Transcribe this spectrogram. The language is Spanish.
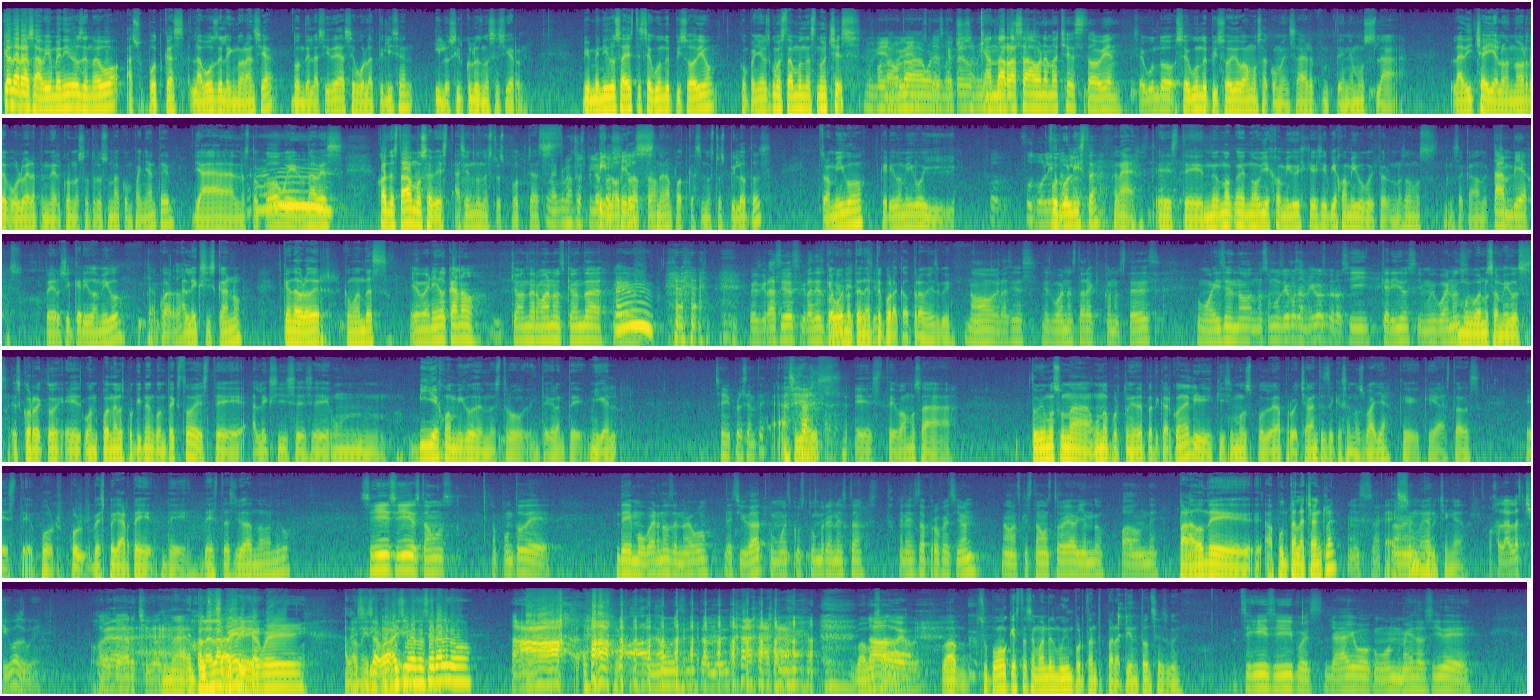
¿Qué onda, raza? Bienvenidos de nuevo a su podcast La Voz de la Ignorancia, donde las ideas se volatilizan y los círculos no se cierran. Bienvenidos a este segundo episodio. Compañeros, ¿cómo están? Buenas noches. Muy bien, Hola, muy hola, bien. buenas ¿Ustedes qué noches, pedo? ¿Qué onda, raza? Buenas noches, ¿todo bien? Segundo, segundo episodio, vamos a comenzar. Tenemos la, la dicha y el honor de volver a tener con nosotros un acompañante. Ya nos tocó, güey, una vez cuando estábamos eh, haciendo nuestros podcasts. Nuestros pilotos. pilotos, Piloto. no eran podcasts, nuestros pilotos. Nuestro amigo, querido amigo y Fu- Futbolista. futbolista. Nah, este, no, no, no viejo amigo, es que decir viejo amigo, güey, pero no somos, nos acaban de... Tan viejos, Pero sí, querido amigo, ¿de acuerdo? Alexis Cano. ¿Qué onda, brother? ¿Cómo andas? Bienvenido, Cano. ¿Qué onda, hermanos? ¿Qué onda? Eh, pues gracias, gracias Qué por la bueno invitación. tenerte por acá otra vez, güey. No, gracias. Es bueno estar aquí con ustedes. Como dicen, no, no somos viejos amigos, pero sí queridos y muy buenos. Muy buenos amigos, es correcto. Eh, ponerlos poquito en contexto, este Alexis es eh, un viejo amigo de nuestro integrante Miguel. Sí, presente. Así es. Este, vamos a... Tuvimos una, una oportunidad de platicar con él y quisimos volver a aprovechar antes de que se nos vaya, que, que ya estás este, por, por despegarte de, de esta ciudad, ¿no, amigo? Sí, sí, estamos a punto de, de movernos de nuevo de ciudad, como es costumbre en esta, en esta profesión. Nada más que estamos todavía viendo para dónde. ¿Para dónde apunta la chancla? Exactamente. Eso, mero, chingado. Ojalá las chivas, güey. Ojalá te agarre chivas. Una- Ojalá la América, güey. a la Ahí, sí, ahí sí vas a hacer algo. ¡Ah! Ah, no, pues sí, tal vez. Vamos No, a... güey, güey. va- supongo que esta semana es muy importante para ti entonces, güey. Sí, sí, pues ya llevo como un mes así de,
